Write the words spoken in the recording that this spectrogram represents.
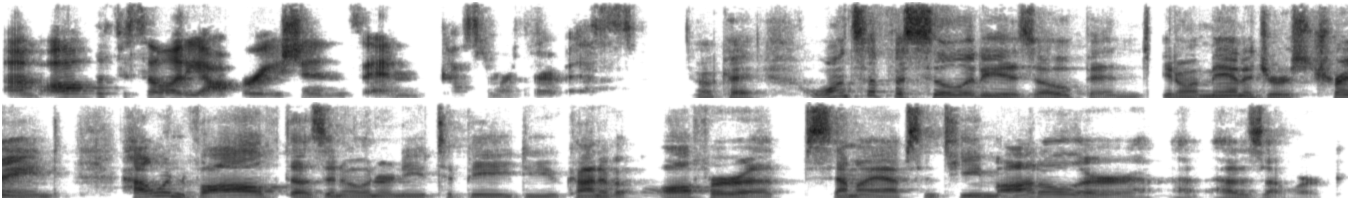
um, all of the facility operations and customer service. Okay. Once a facility is opened, you know, a manager is trained, how involved does an owner need to be? Do you kind of offer a semi absentee model or how does that work?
